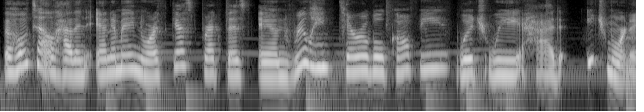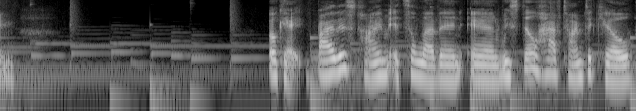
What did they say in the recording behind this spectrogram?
The hotel had an Anime North guest breakfast and really terrible coffee, which we had each morning. Okay, by this time it's 11 and we still have time to kill,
